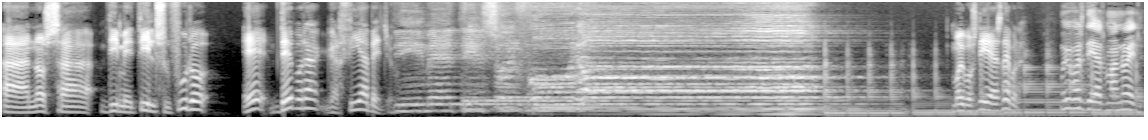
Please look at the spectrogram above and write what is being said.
A nosa dimetil sulfuro é Débora García Bello. Dimetil sulfuro. Moi bons días, Débora. Moi bons días, Manuel.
